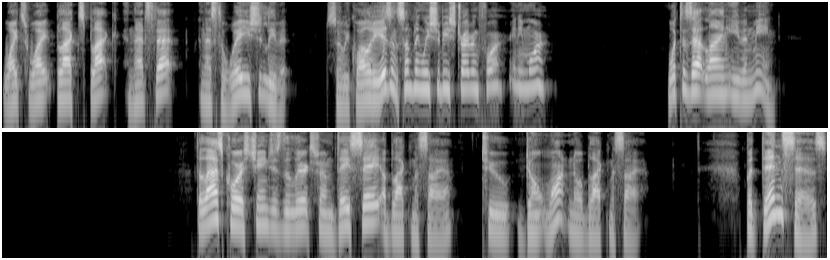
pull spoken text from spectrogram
white's white, black's black, and that's that. And that's the way you should leave it. So equality isn't something we should be striving for anymore? What does that line even mean? The last chorus changes the lyrics from they say a black messiah to don't want no black messiah. But then says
